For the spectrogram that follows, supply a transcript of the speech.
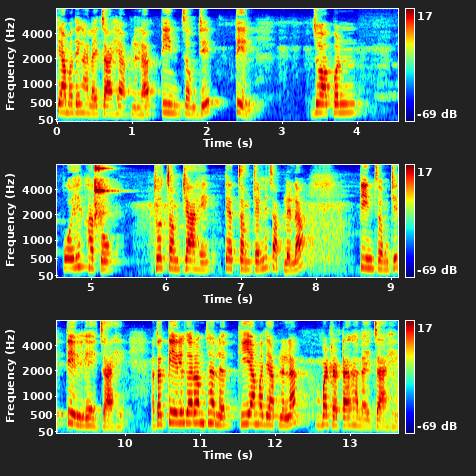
त्यामध्ये घालायचं आहे आपल्याला तीन चमचे तेल. जो आपण पोहे खातो जो चमचा आहे त्या चमच्यानेच आपल्याला तीन चमचे तेल घ्यायचं आहे. आता तेल गरम झालं की यामध्ये आपल्याला बटाटा घालायचा आहे.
